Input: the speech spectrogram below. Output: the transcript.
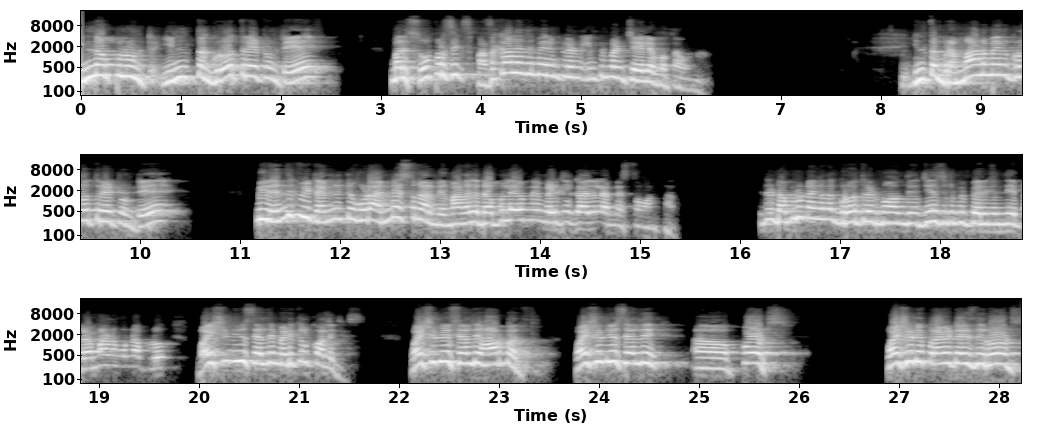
ఇన్ని అప్పులు ఉంటే ఇంత గ్రోత్ రేట్ ఉంటే మరి సూపర్ సిక్స్ పథకాలు ఎందుకు మీరు ఇంప్లిమెంట్ ఇంప్లిమెంట్ చేయలేకపోతా ఉన్నారు? ఇంత బ్రహ్మాండమైన గ్రోత్ రేట్ ఉంటే మీరు ఎందుకు వీటన్నిటిని కూడా అమ్మేస్తున్నారు? మీరు మా దగ్గర డబ్బులు లేవు మేము మెడికల్ కాలేజీలు అమ్మేస్తాం అంటున్నారు. ఇది డబ్బులు ఉన్నాయి కదా గ్రోత్ రేట్ బాగుంది జిఎస్డిపి పెరిగింది బ్రహ్మాండంగా ఉన్నప్పుడు why should you sell the medical colleges why should you sell the harbour why should you sell the ports why should you privatise the roads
